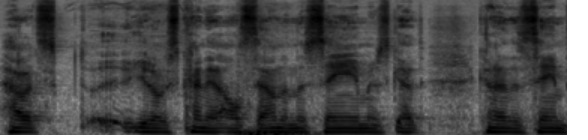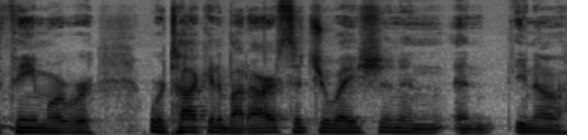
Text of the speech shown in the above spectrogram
How it's you know it's kind of all sounding the same. It's got kind of the same theme where we're we're talking about our situation and and you know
